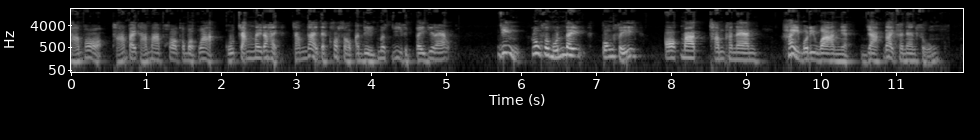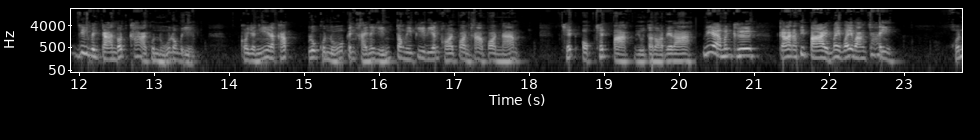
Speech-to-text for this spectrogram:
ถามพ่อ ถามไปถามมาพ่อก็บอกว่า กูจำไม่ได้จำได้แต่ข้อสอบอดีตเมื่อ 20 ปีที่แล้ว ยิ่งลูกสมุนในกรงศรีออกมาทำคะแนนให้บริวารเนี่ย อยากได้คะแนนสูง ยิ่งเป็นการลดค่าคุณหนูลงไปอีก ก็อย่างนี้แหละครับ ลูกคุณหนูเป็นไข่ในหินต้องมีพี่เลี้ยงคอยป้อนข้าวป้อนน้ำเช็ดอกเช็ดปากอยู่ตลอดเวลา เนี่ยมันคือการอภิปรายไม่ไว้วางใจ คน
